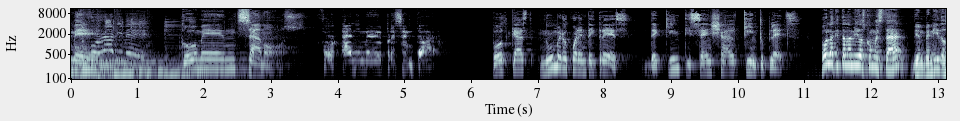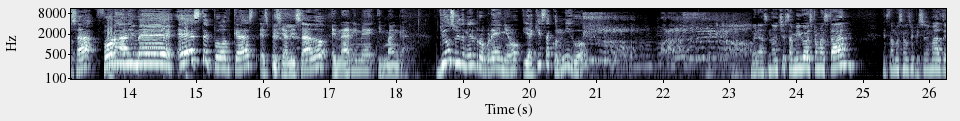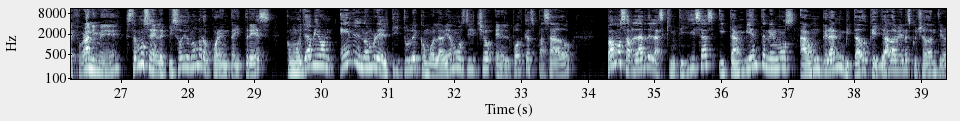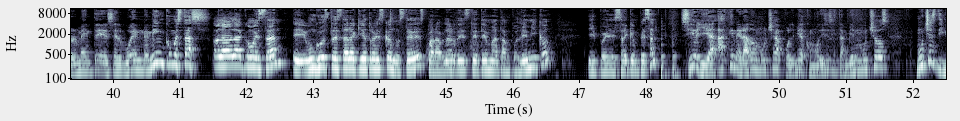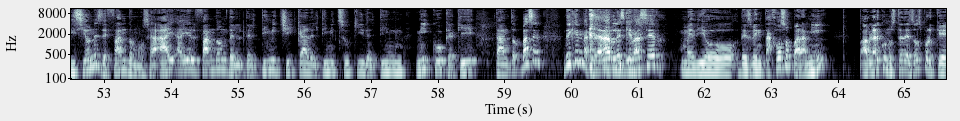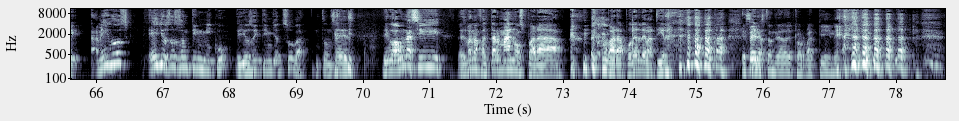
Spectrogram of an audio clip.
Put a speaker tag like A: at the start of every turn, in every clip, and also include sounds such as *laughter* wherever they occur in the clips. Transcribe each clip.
A: Anime. Comenzamos.
B: For Anime presenta
A: Podcast número 43 de Quintessential Quintuplets.
C: Hola, ¿qué tal amigos? ¿Cómo están? Bienvenidos a For Anime, este podcast especializado *laughs* en anime y manga. Yo soy Daniel Robreño y aquí está conmigo.
D: Buenas noches amigos, ¿cómo están? Estamos en un episodio más de For Anime.
C: Estamos en el episodio número 43. Como ya vieron en el nombre del título y como le habíamos dicho en el podcast pasado, vamos a hablar de las quintillizas y también tenemos a un gran invitado que ya lo habían escuchado anteriormente, es el buen Memín, ¿cómo estás?
E: Hola, hola, ¿cómo están? Eh, un gusto estar aquí otra vez con ustedes para hablar de este tema tan polémico. Y pues hay que empezar.
C: Sí, oye, ha generado mucha polémica, como dices, y también muchos muchas divisiones de fandom. O sea, hay, hay el fandom del, del Team Ichika, del Team Itsuki, del Team Miku, que aquí tanto. Va a ser. Déjenme aclararles que va a ser medio desventajoso para mí hablar con ustedes dos, porque, amigos, ellos dos son Team Miku y yo soy Team Yotsuba. Entonces. Digo, aún así les van a faltar manos para, *coughs* para poder debatir. *laughs*
D: Es
C: Pero-
D: el listón de Corbatín, ¿eh? *laughs*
